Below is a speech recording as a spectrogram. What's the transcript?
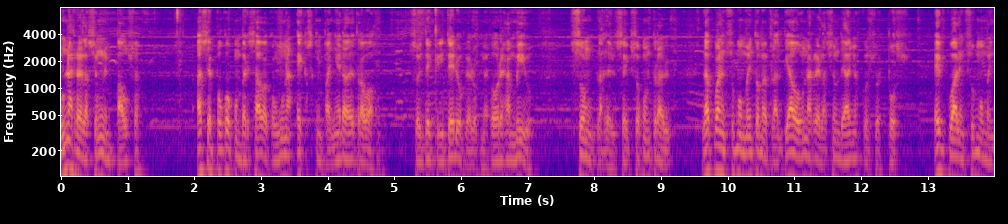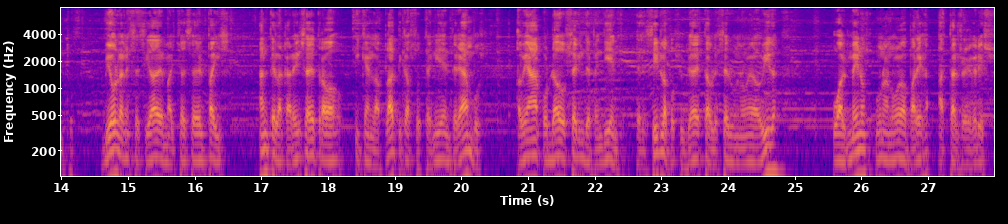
Una relación en pausa. Hace poco conversaba con una ex compañera de trabajo. Soy de criterio que los mejores amigos son las del sexo contrario, la cual en su momento me planteaba una relación de años con su esposo, el cual en su momento vio la necesidad de marcharse del país ante la carencia de trabajo y que en la plática sostenida entre ambos habían acordado ser independientes, es decir, la posibilidad de establecer una nueva vida o al menos una nueva pareja hasta el regreso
